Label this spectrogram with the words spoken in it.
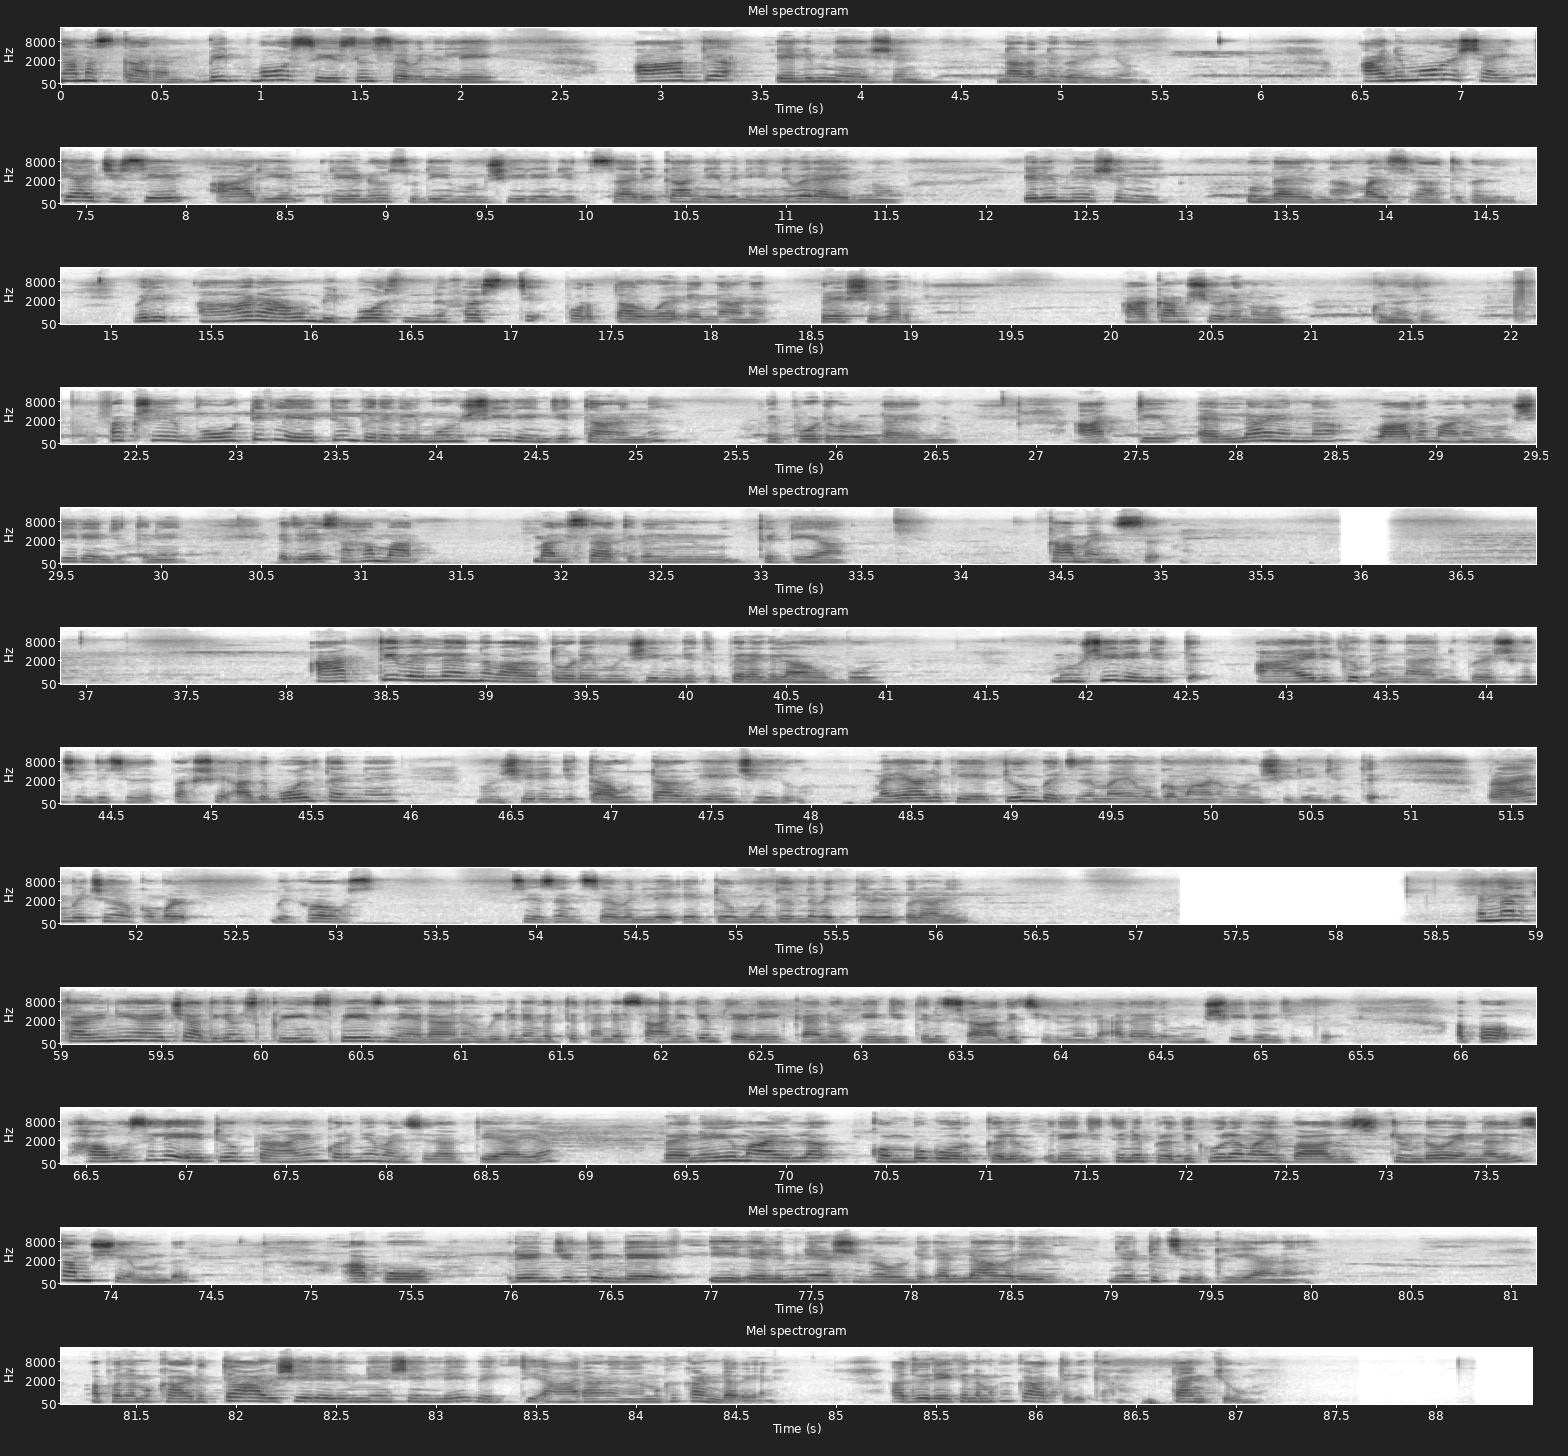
നമസ്കാരം. Big boss season സെവനിലെ ആദ്യ elimination നടന്നു കഴിഞ്ഞു. അനുമോൾ ശൈത്യ ജിസേൽ ആര്യൻ രേണു സുധി മുൻഷി രഞ്ജിത്ത് സരിക നെവിൻ എന്നിവരായിരുന്നു എലിമിനേഷനിൽ ഉണ്ടായിരുന്ന മത്സരാർത്ഥികളിൽ ഇവരിൽ ആരാവും ബിഗ് ബോസിൽ നിന്ന് ഫസ്റ്റ് പുറത്താവുക എന്നാണ് പ്രേക്ഷകർ ആകാംക്ഷയോടെ നോക്കുന്നത്. പക്ഷേ വോട്ടിങ്ങിൽ ഏറ്റവും പിറകിൽ മുൻഷി രഞ്ജിത്താണെന്ന് റിപ്പോർട്ടുകൾ ഉണ്ടായിരുന്നു. ആക്റ്റീവ് അല്ല എന്ന വാദമാണ് മുൻഷി രഞ്ജിത്തിന്. എതിരെ സഹ മത്സരാർത്ഥികളിൽ നിന്നും കിട്ടിയ കമൻസ് ആക്റ്റീവ് അല്ല എന്ന വാദത്തോടെ മുൻഷി രഞ്ജിത്ത് പിറകിലാകുമ്പോൾ മുൻഷി രഞ്ജിത്ത് ആയിരിക്കും എന്നായിരുന്നു പ്രേക്ഷകർ ചിന്തിച്ചത്. പക്ഷേ അതുപോലെ തന്നെ മുൻഷി രഞ്ജിത്ത് ഔട്ടാവുകയും ചെയ്തു. മലയാളിക്ക് ഏറ്റവും പരിചിതമായ മുഖമാണ് മുൻഷി രഞ്ജിത്ത്. പ്രായം വെച്ച് നോക്കുമ്പോൾ ബിഗ് ഹൗസ് സീസൺ സെവനിലെ ഏറ്റവും മുതിർന്ന വ്യക്തികളിൽ ഒരാളിൽ എന്നാൽ കഴിഞ്ഞയാഴ്ച അധികം സ്ക്രീൻ സ്പേസ് നേടാനോ വീടിനകത്ത് തന്റെ സാന്നിധ്യം തെളിയിക്കാനോ രഞ്ജിത്തിന് സാധിച്ചിരുന്നില്ല. അതായത് മുൻഷി രഞ്ജിത്ത്. അപ്പോൾ ഹൗസിലെ ഏറ്റവും പ്രായം കുറഞ്ഞ മത്സരാർത്ഥിയായ റെനയുമായുള്ള കൊമ്പ് കോർക്കലും രഞ്ജിത്തിനെ പ്രതികൂലമായി ബാധിച്ചിട്ടുണ്ടോ എന്നതിൽ സംശയമുണ്ട്. അപ്പോൾ രഞ്ജിത്തിന്റെ ഈ എലിമിനേഷൻ റൗണ്ട് എല്ലാവരെയും ഞെട്ടിച്ചിരിക്കുകയാണ്. അപ്പോൾ നമുക്ക് അടുത്ത ആഴ്ചയിൽ എലിമിനേഷനിലെ വ്യക്തി ആരാണെന്ന് നമുക്ക് കണ്ടറിയാം. അതുവരേക്കും നമുക്ക് കാത്തിരിക്കാം. താങ്ക്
